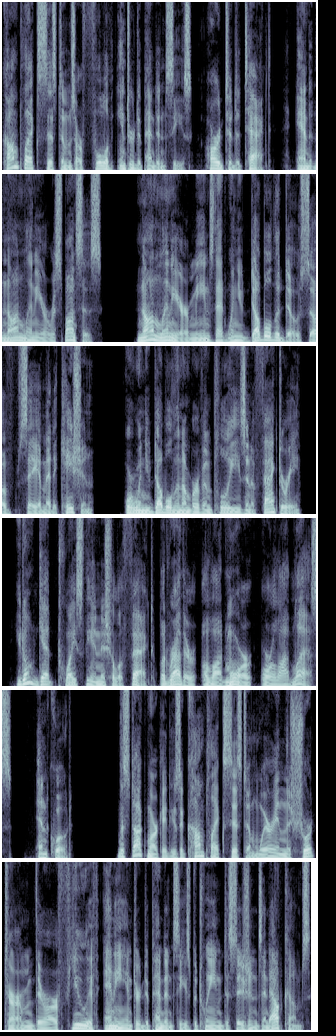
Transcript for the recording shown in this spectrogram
Complex systems are full of interdependencies, hard to detect, and nonlinear responses. Nonlinear means that when you double the dose of, say, a medication, or when you double the number of employees in a factory, you don't get twice the initial effect, but rather a lot more or a lot less. End quote. The stock market is a complex system where, in the short term, there are few, if any, interdependencies between decisions and outcomes.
